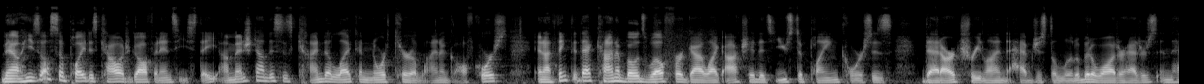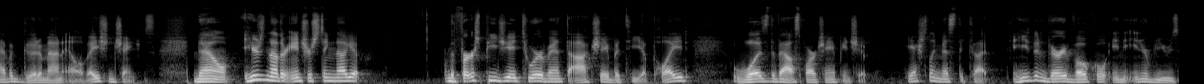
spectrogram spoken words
Now, he's also played his college golf at NC State. I mentioned how this is kind of like a North Carolina golf course. And I think that that kind of bodes well for a guy like Akshay that's used to playing courses that are tree line that have just a little bit of water hazards and have a good amount of elevation changes. Now, here's another interesting nugget. The first PGA Tour event that Akshay Bhatia played was the Valspar Championship. He actually missed the cut. And he's been very vocal in interviews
